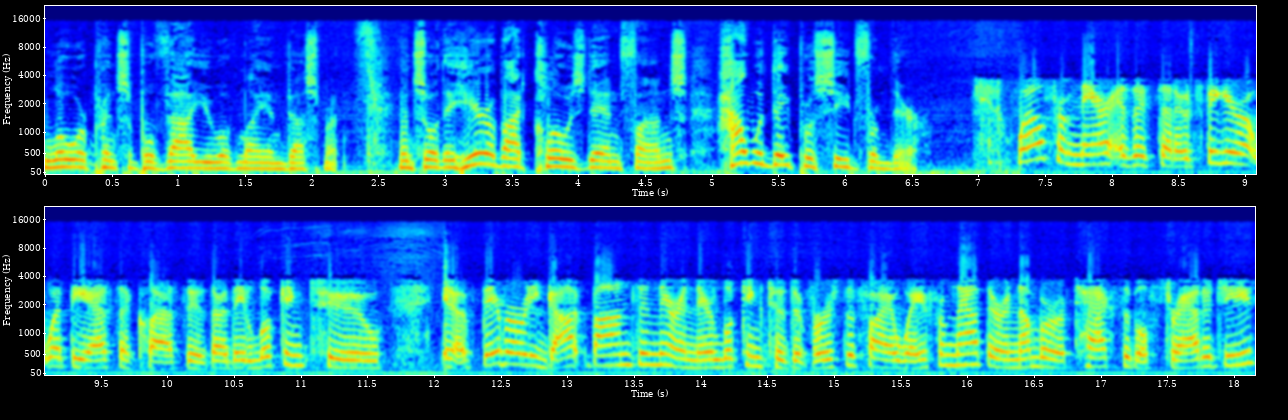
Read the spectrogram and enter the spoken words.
lower principal value of my investment. And so they hear about closed end funds. How would they proceed from there? Well, from there, as I said, I would figure out what the asset class is. Are they looking to, you know, if they've already got bonds in there and they're looking to diversify away from that, there are a number of taxable strategies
